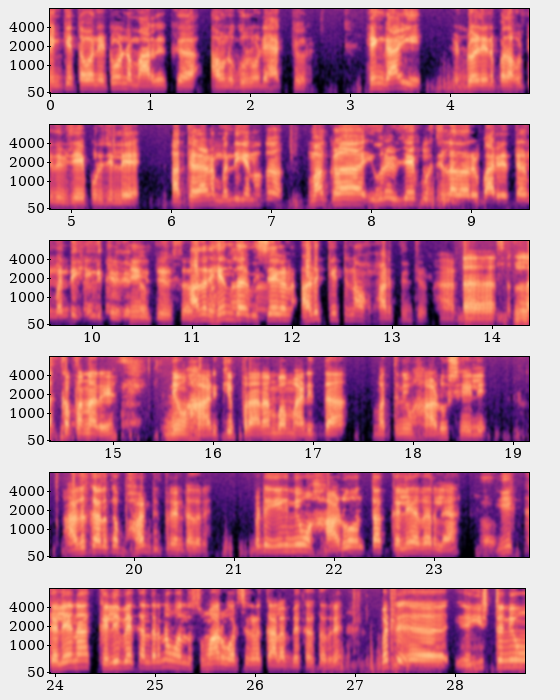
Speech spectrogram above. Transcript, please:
ಅಂಕಿತವನ್ನ ಇಟ್ಕೊಂಡು ಮಾರ್ಗಕ್ಕೆ ಅವನ ಗುರು ನೋಡಿ ಹಾಕ್ತಿವ್ರಿ. ಹಿಂಗಾಗಿ ಡೊಳ್ಳಿನ ಪದ ಹುಟ್ಟಿದ ವಿಜಯಪುರ ಜಿಲ್ಲೆ. ಅಂತ ಹೇಳೋಣ ಮಂದಿಗೆ ಏನದು ಮಕ್ಕಳ ಇವರೇ ವಿಜಯಪುರ ಜಿಲ್ಲಾದವ್ರು ಬಾರಿ ಅಂತೇಳಿ ಮಂದಿಗೆ ಹೆಂಗ್ ತಿಳಿದಿತ್ತು. ಅದ್ರ ಹಿಂದ ವಿಷಯಗಳನ್ನ ಅಡಕಿಟ್ಟು ನಾವು ಹಾಡ್ತಿದ್ವಿ. ಲಕ್ಕಪ್ಪನ ರೀ ನೀವು ಹಾಡ್ಕಿ ಪ್ರಾರಂಭ ಮಾಡಿದ್ದ ಮತ್ತೆ ನೀವು ಹಾಡು ಶೈಲಿ. ಅದಕ್ಕ ಅದಕ್ಕೆ ಬಹಳ ಡಿಫ್ರೆಂಟ್ ಅದ್ರಿ ರೀ. ಬಟ್ ಈಗ ನೀವು ಹಾಡುವಂತ ಕಲೆ ಅದರ್ಲ ಈ ಕಲೆನ ಕಲಿಬೇಕಂದ್ರ ಒಂದು ಸುಮಾರು ವರ್ಷಗಳ ಕಾಲ ಬೇಕಾಗ್ತದ್ರಿ. ಬಟ್ ಇಷ್ಟ ನೀವು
